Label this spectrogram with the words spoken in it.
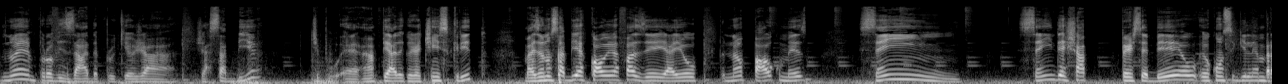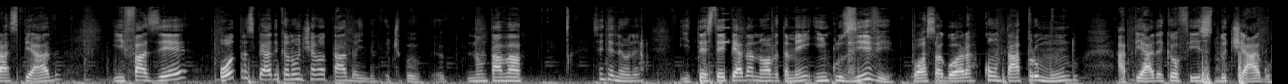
não é improvisada, porque eu já, já sabia, tipo, é uma piada que eu já tinha escrito, mas eu não sabia qual eu ia fazer. E aí eu, no palco mesmo, sem, sem deixar perceber, eu, eu consegui lembrar as piadas e fazer outras piadas que eu não tinha notado ainda. Eu, tipo, eu não tava você entendeu, né? E testei piada nova também. Inclusive, posso agora contar pro mundo a piada que eu fiz do Thiago,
